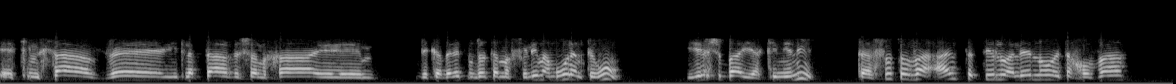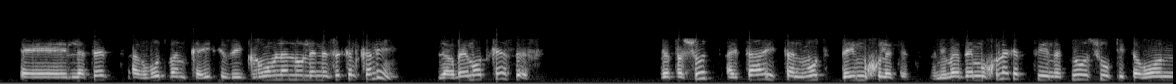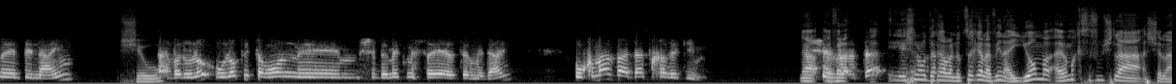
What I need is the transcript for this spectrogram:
אה, כינסה והתלבטה ושלחה אה, לקבל את תעודות המפעילים, אמרו להם, תראו, יש בעיה קניינית, תעשו טובה, אל תטילו עלינו את החובה אה, לתת ערבות בנקאית, כי זה יגרום לנו לנזק כלכלי. זה הרבה מאוד כסף. ופשוט הייתה התעלמות די מוחלטת. אני אומר די מוחלטת כי נתנו איזשהו פתרון אה, ביניים, שהוא? אבל הוא לא, הוא לא פתרון אה, שבאמת מסייע יותר מדי. הוקמה ועדת חריגים. אה, אבל אה, יש לנו דקה, אבל אני רוצה רגע להבין, היום היום הכספים של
